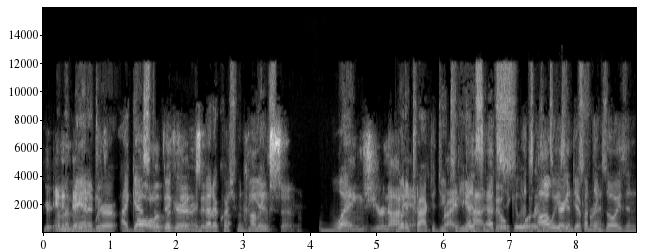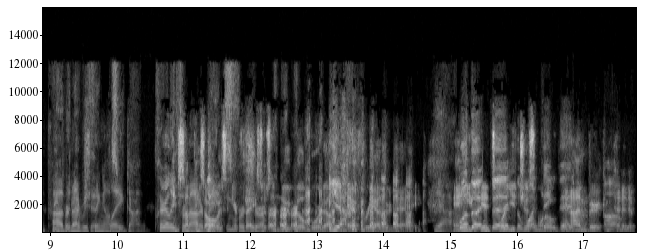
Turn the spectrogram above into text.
You're from a manager. I guess the bigger and better question would be is soon what things you're not what in, attracted you right? to yeah, this that's particular it's always it's in, something's always in pre-production everything else like, you've done clearly something's always in your face sure. there's a new billboard up yeah. every other day yeah and well the, it's the, where you just want to that, and i'm very um, competitive um,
